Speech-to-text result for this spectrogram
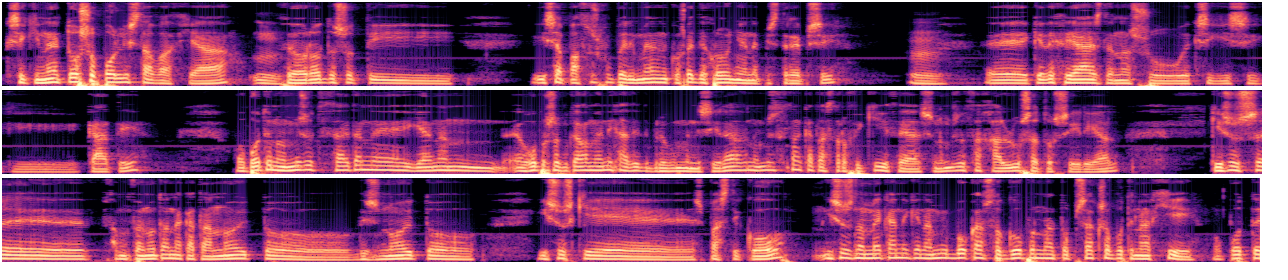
ξεκινάει τόσο πολύ στα βαθιά, mm. θεωρώντας ότι είσαι από αυτούς που περιμένουν 25 χρόνια να επιστρέψει ε, και δεν χρειάζεται να σου εξηγήσει κάτι. Οπότε νομίζω ότι θα ήταν για έναν. Εγώ προσωπικά, αν δεν είχα δει την προηγούμενη σειρά, νομίζω ότι θα ήταν καταστροφική η θέαση. Νομίζω ότι θα χαλούσα το σύριαλ και ίσως ε, θα μου φαινόταν ακατανόητο, δυσνόητο, ίσως και σπαστικό. Ίσως να με έκανε και να μην μπω καν στον κόπο να το ψάξω από την αρχή. Οπότε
